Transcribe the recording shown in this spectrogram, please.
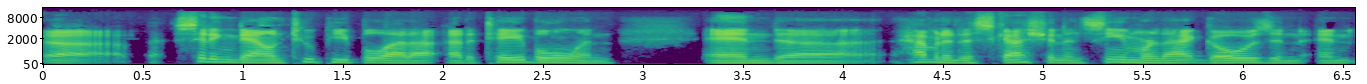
uh, sitting down two people at a at a table and and uh, having a discussion and seeing where that goes and and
